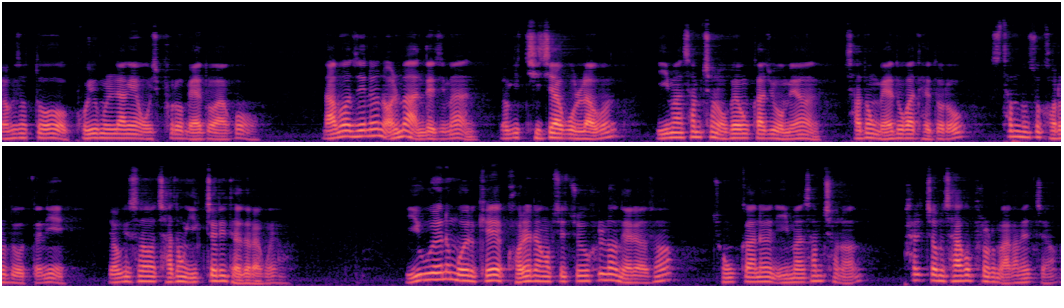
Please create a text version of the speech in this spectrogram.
여기서 또 보유 물량의 50% 매도하고 나머지는 얼마 안 되지만 여기 지지하고 올라온 23,500원까지 오면 자동 매도가 되도록 스탑루스 걸어두었더니 여기서 자동 익절이 되더라고요. 이후에는 뭐 이렇게 거래량 없이 쭉 흘러내려서 종가는 23,000원 8.49%로 마감했죠.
